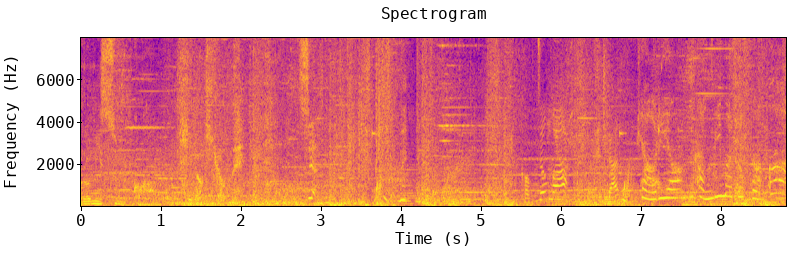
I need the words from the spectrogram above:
구름이 숨고 기러기가 오네. 자, 걱정 마. 난 별이여, 하소서. 아,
